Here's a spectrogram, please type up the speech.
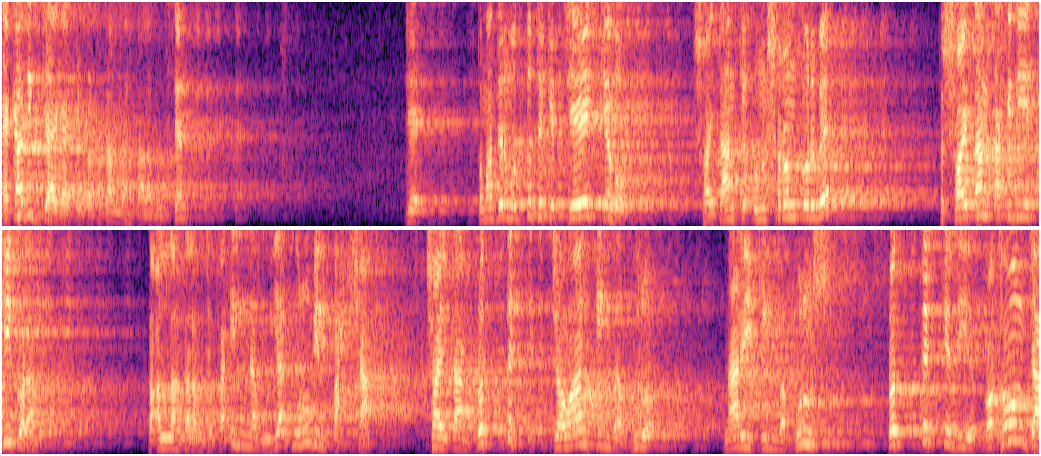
একাধিক জায়গায় এই কথাটা আল্লাহ তাআলা বলছেন যে তোমাদের মধ্য থেকে যে কেহ শয়তানকে অনুসরণ করবে তো শয়তান তাকে দিয়ে কি করাবে তো আল্লাহ তাআলা বলছে, ফাইন্নাহু ইয়ামুরু বিল ফাহশা শয়তান প্রত্যেক জওয়ান কিংবা বুড়ো, নারী কিংবা পুরুষ, প্রত্যেককে দিয়ে প্রথম যা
